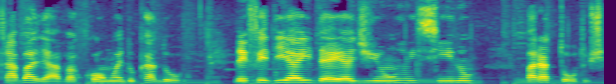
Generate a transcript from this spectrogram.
trabalhava como educador. Defendia a ideia de um ensino para todos,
